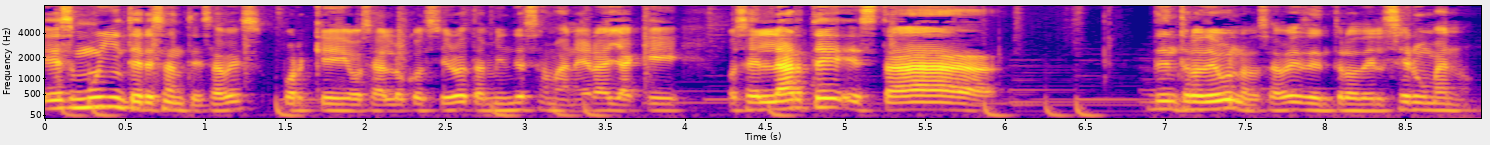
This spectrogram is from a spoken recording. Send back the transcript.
es muy interesante, ¿sabes? Porque, o sea, lo considero también de esa manera, ya que, o sea, el arte está dentro de uno, ¿sabes? Dentro del ser humano.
